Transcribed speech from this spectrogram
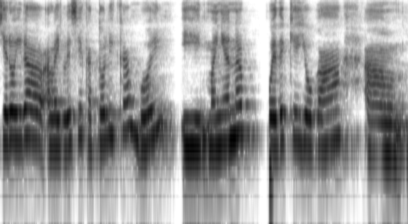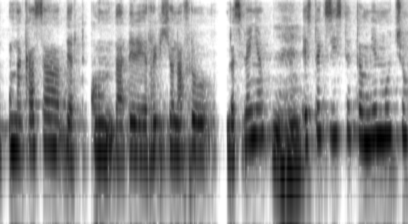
quiero ir a, a la iglesia católica, voy y mañana puede que yo va a una casa de, de religión afro-brasileña. Esto existe también mucho.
